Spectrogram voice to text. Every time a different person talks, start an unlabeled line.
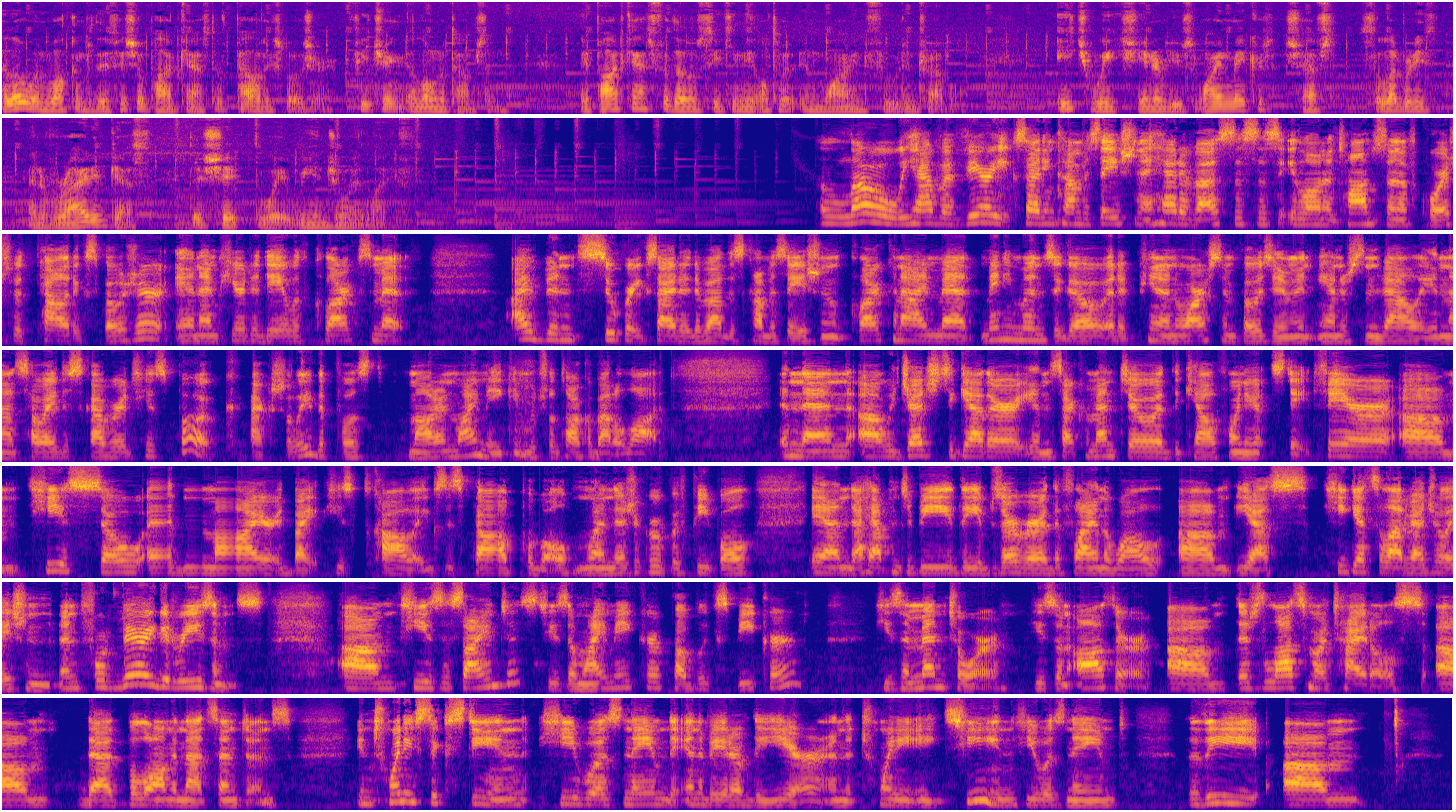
Hello and welcome to the official podcast of Palate Exposure, featuring Ilona Thompson, a podcast for those seeking the ultimate in wine, food, and travel. Each week, she interviews winemakers, chefs, celebrities, and a variety of guests that shape the way we enjoy life.
Hello, we have a very exciting conversation ahead of us. This is Ilona Thompson, of course, with Palate Exposure, and I'm here today with Clark Smith. I've been super excited about this conversation. Clark and I met many moons ago at a Pinot Noir symposium in Anderson Valley, and that's how I discovered his book, actually, The Postmodern Winemaking, which we'll talk about a lot. And then uh, we judged together in Sacramento at the California State Fair. Um, he is so admired by his colleagues. It's palpable when there's a group of people, and I happen to be the observer, the fly on the wall. Um, yes, he gets a lot of adulation, and for very good reasons. Um, he's a scientist, he's a winemaker, public speaker, he's a mentor, he's an author. Um, there's lots more titles um, that belong in that sentence in 2016, he was named the Innovator of the Year. And in 2018, he was named the um,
